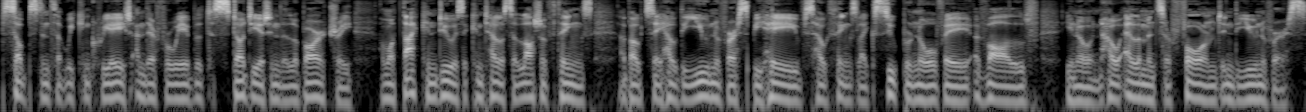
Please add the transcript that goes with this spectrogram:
substance that we can create, and therefore we're able to study it in the laboratory. And what that can do is it can tell us a lot of things about, say, how the universe behaves, how things like supernovae evolve, you know, and how elements are formed in the universe.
